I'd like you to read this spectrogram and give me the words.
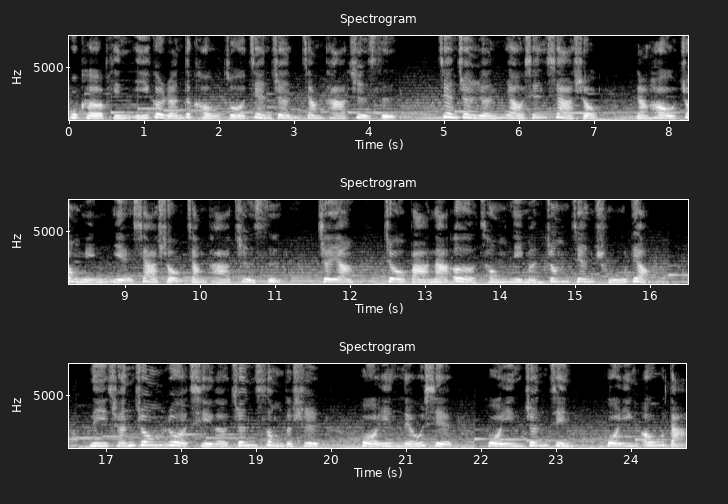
不可凭一个人的口做见证，将他治死。见证人要先下手。然后众民也下手将他治死，这样就把那恶从你们中间除掉。你城中若起了争讼的事，或因流血，或因争竞，或因殴打，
